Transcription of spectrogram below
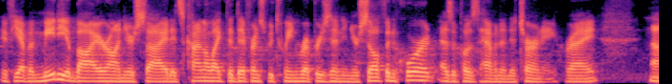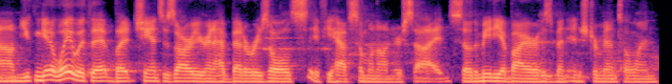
if you have a media buyer on your side, it's kind of like the difference between representing yourself in court as opposed to having an attorney, right? Um, mm-hmm. Um, you can get away with it, but chances are you're going to have better results if you have someone on your side. So the media buyer has been instrumental in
